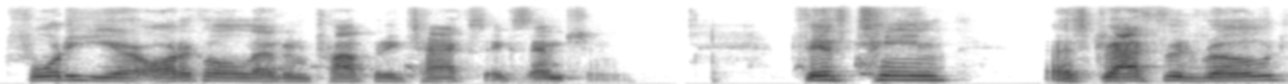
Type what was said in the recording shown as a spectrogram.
40 year Article 11 property tax exemption. 15 uh, Stratford Road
